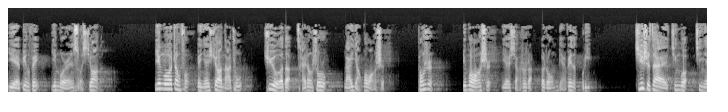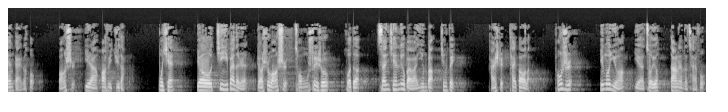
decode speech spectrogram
也并非英国人所希望的。英国政府每年需要拿出巨额的财政收入来养活王室，同时，英国王室也享受着各种免费的福利。即使在经过近年改革后，王室依然花费巨大。目前有近一半的人表示，王室从税收获得三千六百万英镑经费还是太高了。同时，英国女王也坐拥大量的财富，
